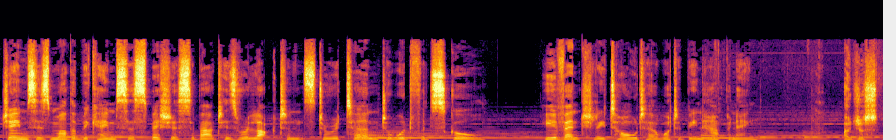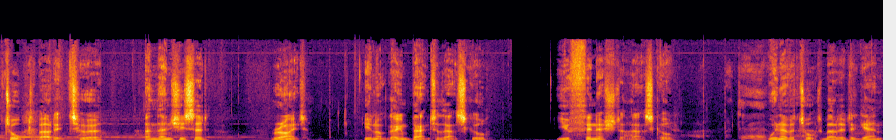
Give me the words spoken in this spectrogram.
James's mother became suspicious about his reluctance to return to Woodford School. He eventually told her what had been happening. I just talked about it to her, and then she said, Right, you're not going back to that school. You finished at that school. We never talked about it again.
